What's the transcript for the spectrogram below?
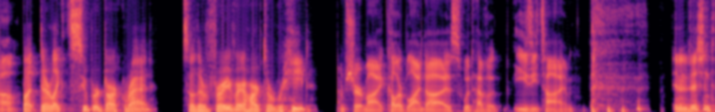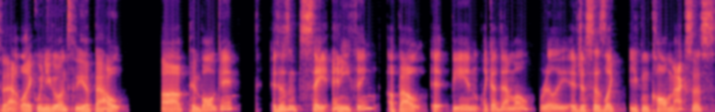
Oh, but they're like super dark red so they're very very hard to read. I'm sure my colorblind eyes would have a easy time. in addition to that, like when you go into the about uh pinball game, it doesn't say anything about it being like a demo, really. It just says like you can call Maxis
